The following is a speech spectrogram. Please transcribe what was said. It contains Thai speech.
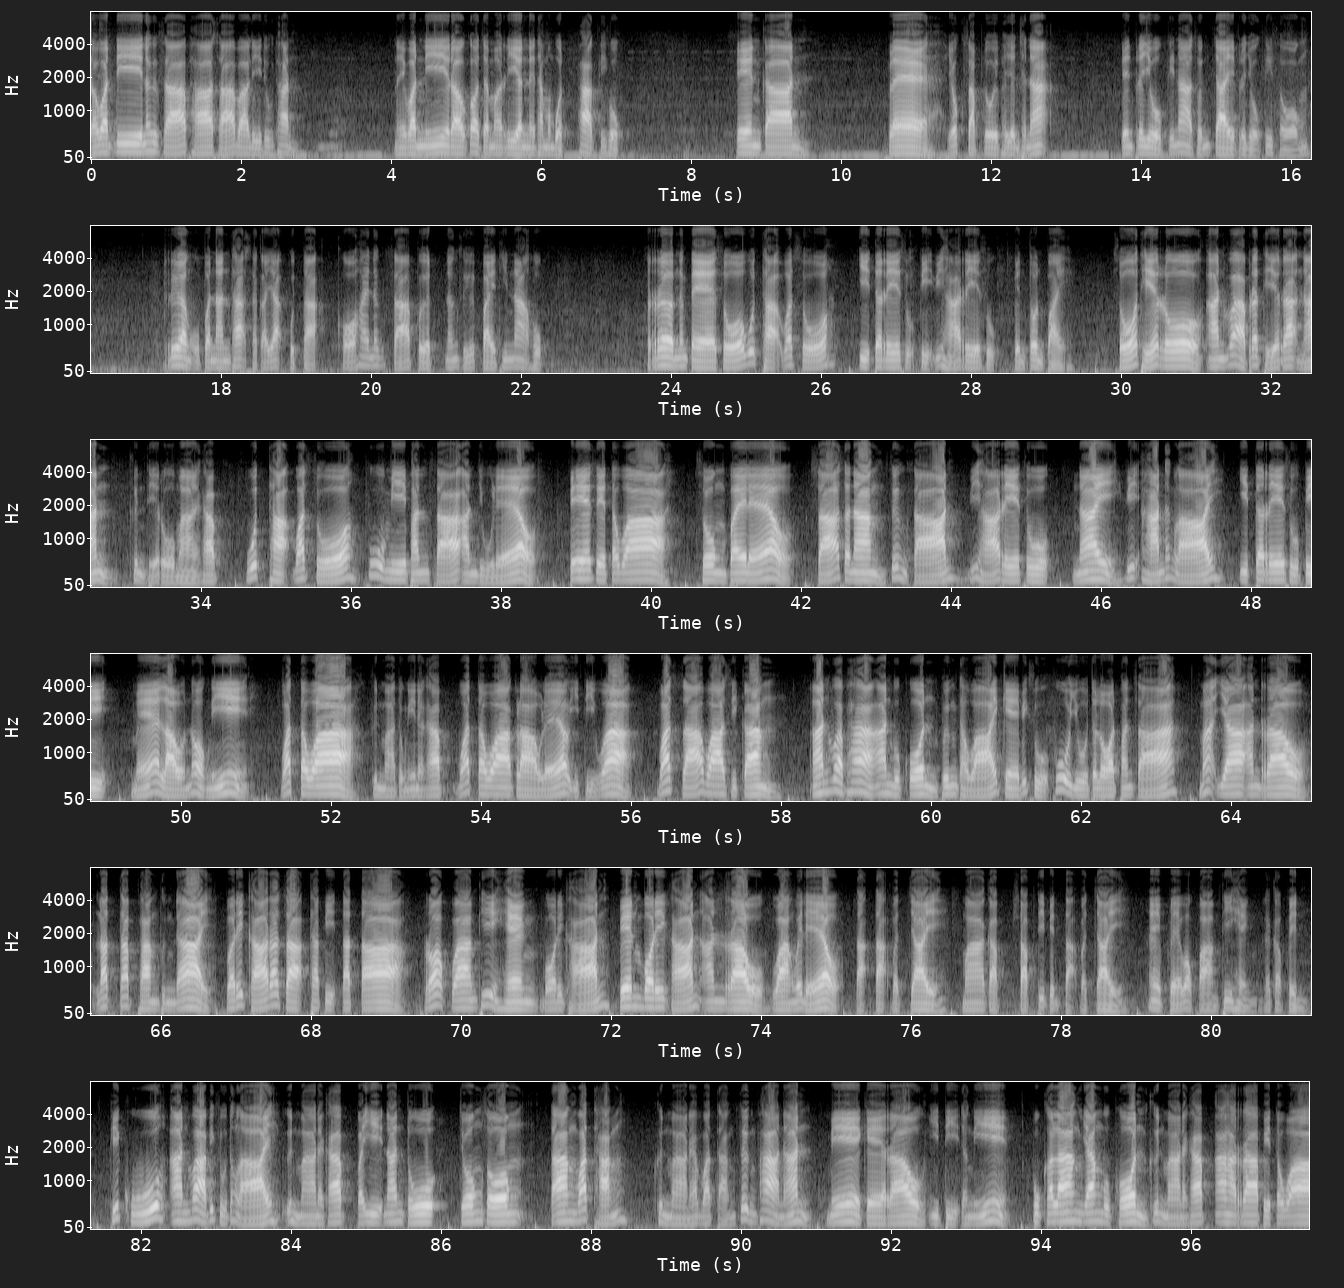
สวัสดีนักศึกษาภาษาบาลีทุกท่าน ในวันนี้เราก็จะมาเรียนในธรรมบทภาคที่ 6 เป็นการแปลยกศัพท์โดยพยัญชนะ เป็นประโยคที่น่าสนใจประโยคที่สองเรื่องอุปนันทสกยปุตตะ ขอให้นักศึกษาเปิดหนังสือไปที่หน้า 6 เริ่มตั้งแต่โสวุฒวัโส อิตเรสุปิวิหาเรสุเป็นต้นไป โสเถโร อันว่าพระเถระนั้นขึ้นเถโรมานะครับ วุฒวัสโสผู้มีพรรษาอันอยู่แล้ว เปเสตวาส่งไปแล้ว สาสนังซึ่งสาร วิหารเรสุในวิหารทั้งหลาย อิตเรสุปิ แม้เหล่านอกนี้ วัตวาขึ้นมาตรงนี้นะครับ วัตตวากล่าวแล้ว อิติว่า วัดสาวาสิกัง อันว่าผ้าอันบุคคลพึงถวายแก่ภิกษุผู้อยู่ตลอดพรรษามะยาอันเรารัตพังพึงได้ปริขารสะทปิตตา เพราะความที่แห่งบริขาร เป็นบริขารอันเราวางไว้แล้ว ตะตะปัจจัย มากับศัพท์ที่เป็นตะปัจจัย ให้แปลว่าความที่แห่งและก็เป็นภิกขูอันว่าภิกษุทั้งหลายขึ้นมานะครับไปอีนันตุจงทรง ตั้งวัดถังขึ้นมานะครับวัดถังซึ่งผ้านั้น เมแก่เราอิติดังนี้ ปุคลังยังบุคคลขึ้นมานะครับ อาหาราเปตวา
